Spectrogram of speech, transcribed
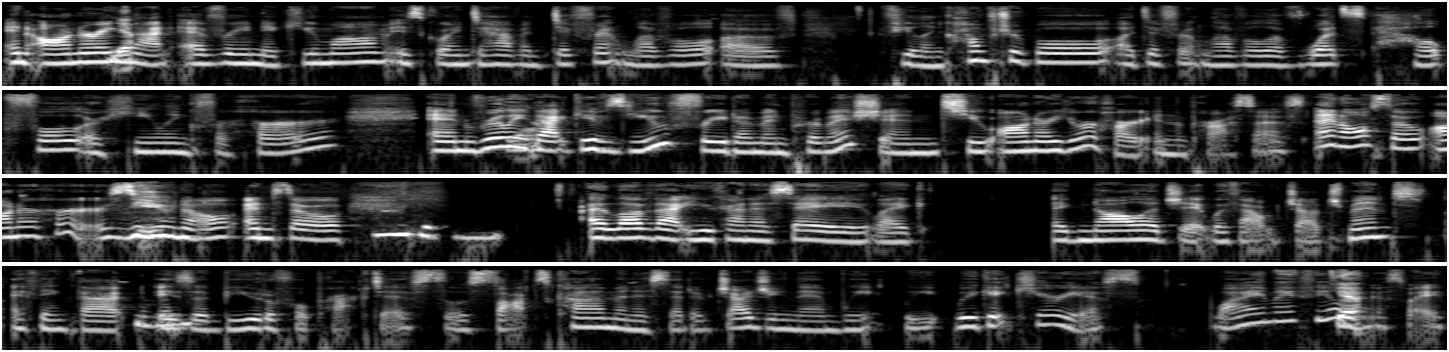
And honoring Yeah. that every NICU mom is going to have a different level of feeling comfortable, a different level of what's helpful or healing for her. And really, that gives you freedom and permission to honor your heart in the process and also honor hers, you know? And so mm-hmm. I love that you kind of say, like, acknowledge it without judgment. I think that mm-hmm. is a beautiful practice. Those thoughts come, and instead of judging them, we, we, we get curious. Why am I feeling Yeah. this way?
